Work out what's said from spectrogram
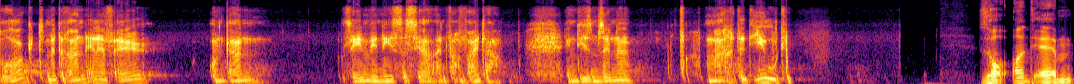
rockt mit ran NFL und dann sehen wir nächstes Jahr einfach weiter. In diesem Sinne, macht es gut. So, und ähm,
